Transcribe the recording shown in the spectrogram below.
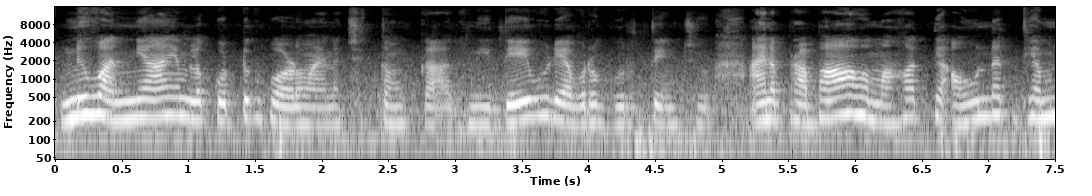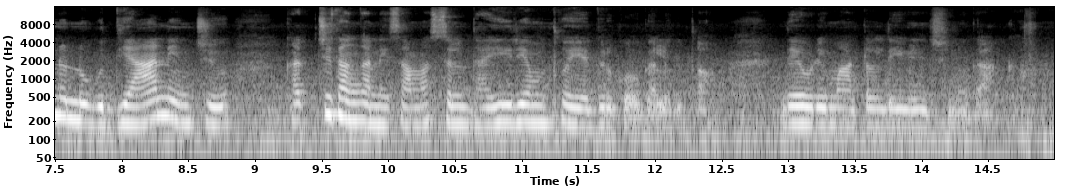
నువ్వు అన్యాయంలో కొట్టుకుపోవడం ఆయన చిత్తం కాదు. నీ దేవుడు ఎవరో గుర్తించు. ఆయన ప్రభావ మహత్య ఔన్నత్యమును నువ్వు ధ్యానించు. ఖచ్చితంగా నీ సమస్యలు ధైర్యంతో ఎదుర్కోగలుగుతావు. దేవుడి మాటలు దీవించునుగాక.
